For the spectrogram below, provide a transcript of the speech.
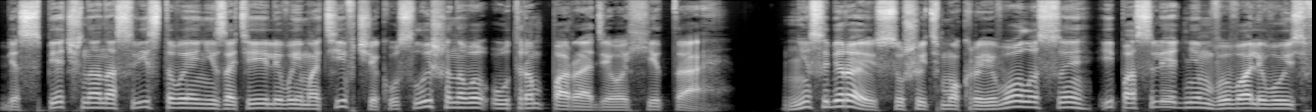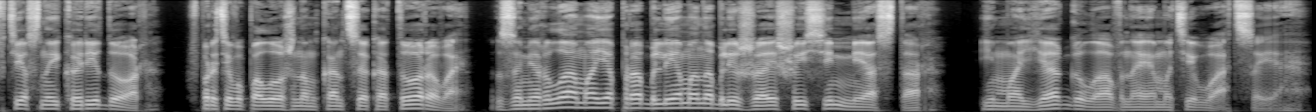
беспечно насвистывая незатейливый мотивчик услышанного утром по радио хита. Не собираюсь сушить мокрые волосы и последним вываливаюсь в тесный коридор, в противоположном конце которого замерла моя проблема на ближайший семестр и моя главная мотивация.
